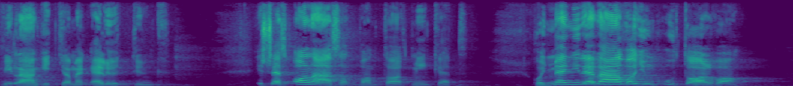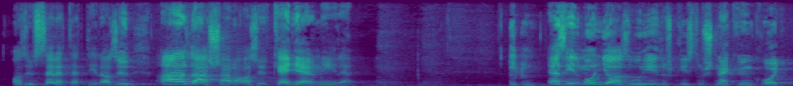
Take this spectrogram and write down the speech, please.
világítja meg előttünk. És ez alázatban tart minket hogy mennyire rá vagyunk utalva az ő szeretetére, az ő áldására, az ő kegyelmére. Ezért mondja az Úr Jézus Krisztus nekünk, hogy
